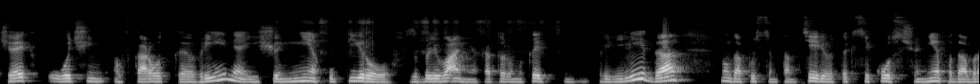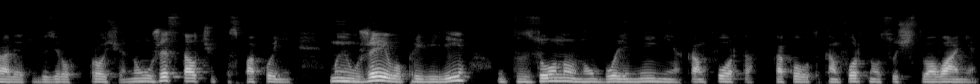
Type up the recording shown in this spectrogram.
человек очень в короткое время, еще не купировав заболевания, которые мы к этому привели, да, ну, допустим, там тереотоксикоз еще не подобрали эту дозировку и прочее, но уже стал чуть поспокойней. Мы уже его привели в зону, ну, более-менее комфорта, какого-то комфортного существования.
